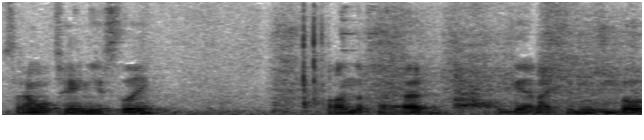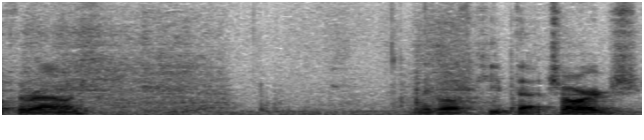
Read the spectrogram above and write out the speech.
simultaneously on the pad. Again, I can move them both around. And they both keep that charge.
